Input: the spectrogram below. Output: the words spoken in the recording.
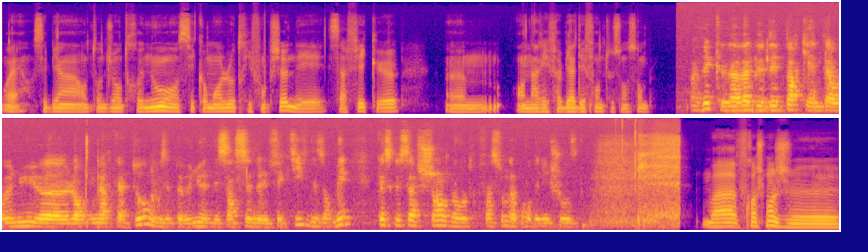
ouais, on s'est bien entendu entre nous, on sait comment l'autre il fonctionne et ça fait que euh, on arrive à bien défendre tous ensemble. Avec la vague de départ qui est intervenue lors du mercato, vous êtes devenu un essentiel de l'effectif désormais. Qu'est-ce que ça change dans votre façon d'aborder les choses? Bah, Franchement, je...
